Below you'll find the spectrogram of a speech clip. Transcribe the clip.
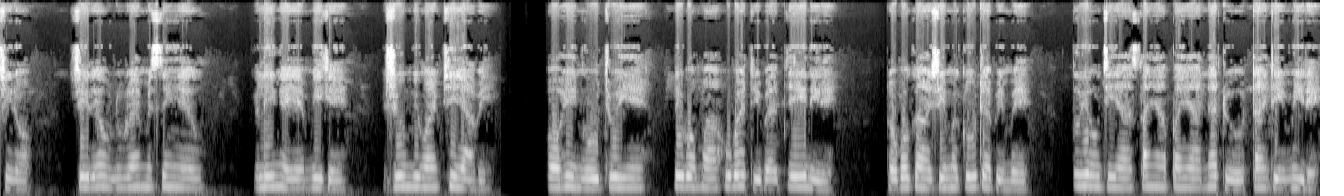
ရှိတော့ရေထဲကိုလူတိုင်းမစင်းရဘူးကလေးငယ်ရဲ့မိခင်အယူမီဝိုင်းဖြစ်ရပြီအော်ဟိငိုကြွေးရင်လှေပေါ်မှာဟိုဘက်ဒီဘက်ပြေးနေတယ်တော့ဘုတ်ကရေမကူးတတ်ပေမဲ့သူယုံကြည်ရာဆိုင်ရာပန်ရာနတ်တွေကိုတိုင်တင်မိတယ်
